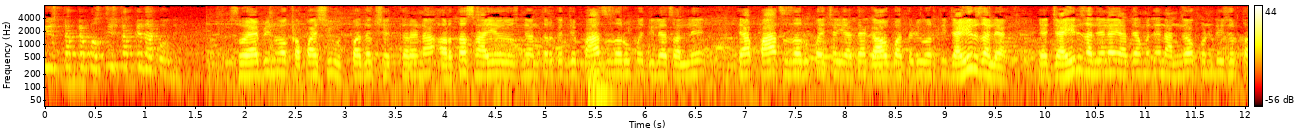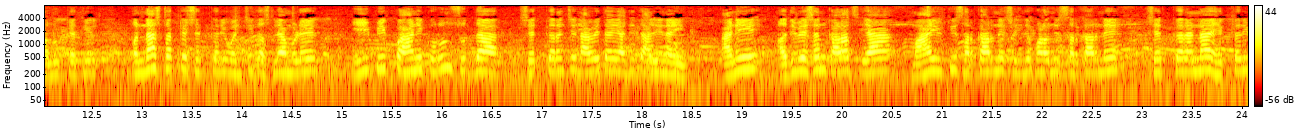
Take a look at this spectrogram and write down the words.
तीस टक्के पस्तीस टक्के दाखवते सोयाबीन व कपाशी उत्पादक शेतकऱ्यांना अर्थसहाय्य योजनेअंतर्गत जे पाच हजार रुपये दिल्या चालले त्या पाच हजार रुपयाच्या याद्या गाव पातळीवरती जाहीर झाल्या. या जाहीर झालेल्या याद्यामध्ये नांदगाव खंडेश्वर तालुक्यातील पन्नास टक्के शेतकरी वंचित असल्यामुळे ई पीक पाहणी करून सुद्धा शेतकऱ्यांची नावे त्या यादीत आली नाही. आणि अधिवेशन काळात या महायुती सरकारने शिंदे फडणवीस सरकारने शेतकऱ्यांना हेक्टरी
